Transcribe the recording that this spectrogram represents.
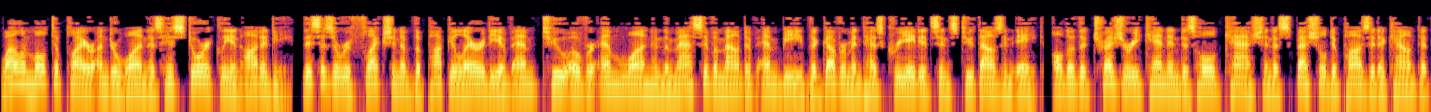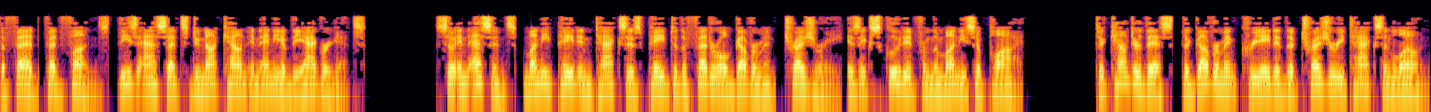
While a multiplier under 1 is historically an oddity, this is a reflection of the popularity of M2 over M1 and the massive amount of MB the government has created since 2008. Although the Treasury can and does hold cash and a special deposit account at the Fed, Fed funds, these assets do not count in any of the aggregates. So in essence, money paid in taxes paid to the federal government Treasury is excluded from the money supply. To counter this, the government created the Treasury Tax and Loan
